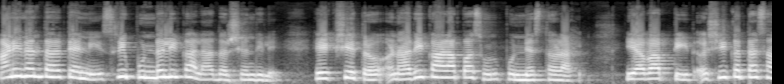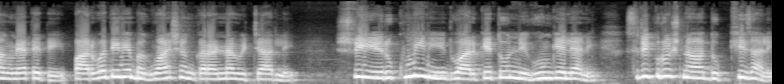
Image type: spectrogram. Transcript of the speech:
आणि नंतर त्यांनी श्री पुंडलिकाला दर्शन दिले. हे क्षेत्र अनादी काळापासून पुण्यस्थळ आहे. या बाबतीत अशी कथा सांगण्यात येते. पार्वतीने भगवान शंकरांना विचारले श्री रुक्मिणी द्वारकेतून निघून गेल्याने श्रीकृष्ण दुःखी झाले.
